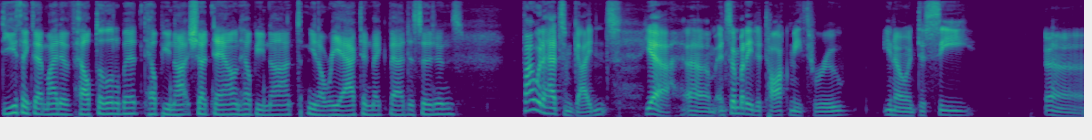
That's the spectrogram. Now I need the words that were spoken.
do you think that might have helped a little bit help you not shut down help you not you know react and make bad decisions If I would have had some guidance, yeah, um, and somebody to talk me through, you know, and to see, uh,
